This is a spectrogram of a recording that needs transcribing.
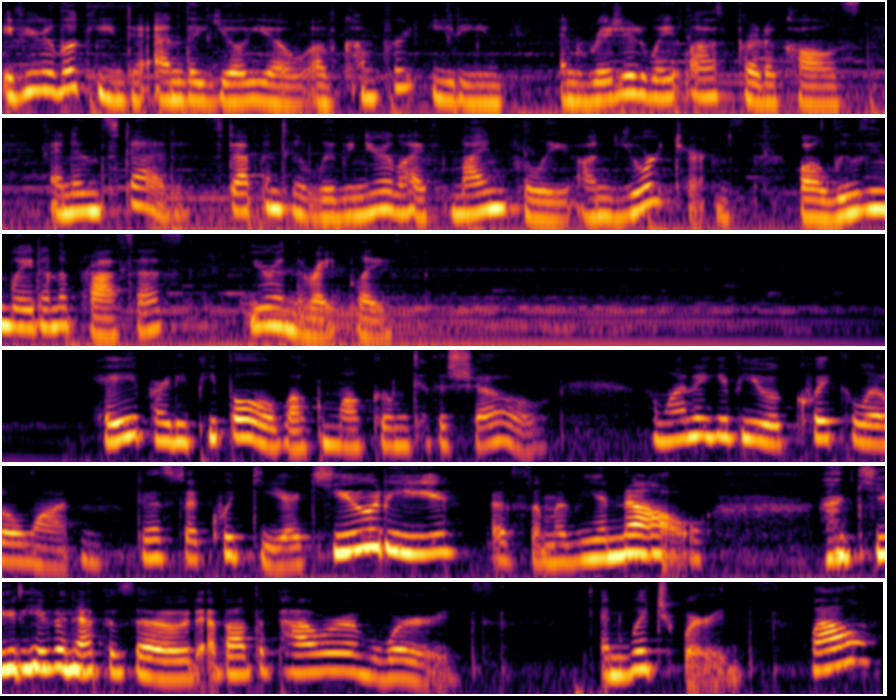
If you're looking to end the yo yo of comfort eating and rigid weight loss protocols and instead step into living your life mindfully on your terms while losing weight in the process, you're in the right place. Hey, party people, welcome, welcome to the show. I want to give you a quick little one, just a quickie, a cutie, as some of you know, a cutie of an episode about the power of words. And which words? Well,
